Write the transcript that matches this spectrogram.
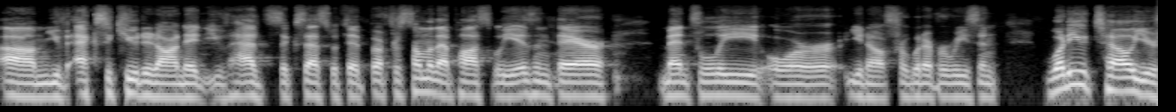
um, you've executed on it, you've had success with it. But for someone that possibly isn't there mentally or you know for whatever reason, what do you tell your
